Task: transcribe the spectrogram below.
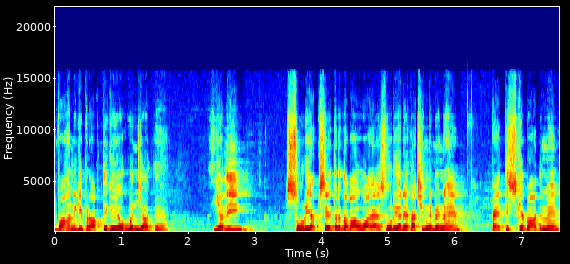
वाहन की प्राप्ति के योग बन जाते हैं। यदि सूर्य क्षेत्र दबा हुआ है, सूर्य रेखा छिन्न भिन्न है, पैंतीस के बाद में,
